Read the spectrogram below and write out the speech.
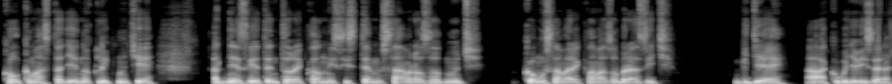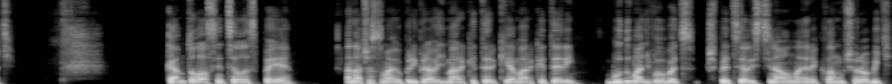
koľko má stať jedno kliknutie a dnes vie tento reklamný systém sám rozhodnúť, komu sa má reklama zobraziť, kde a ako bude vyzerať. Kam to vlastne celé speje a na čo sa majú pripraviť marketerky a marketéry? Budú mať vôbec špecialisti na online reklamu čo robiť?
